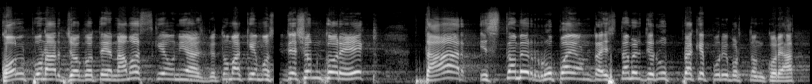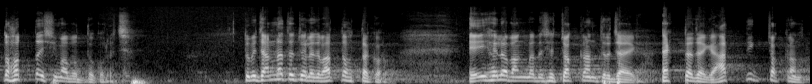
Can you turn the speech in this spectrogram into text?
কল্পনার জগতে নামাজকেও নিয়ে আসবে। তোমাকে মোটিভেশন করে তার ইসলামের রূপায়ণটা, ইসলামের যে রূপটাকে পরিবর্তন করে আত্মহত্যায় সীমাবদ্ধ করেছে। তুমি জান্নাতে চলে যাবে, আত্মহত্যা করো। এই হলো বাংলাদেশের চক্রান্তের জায়গা, একটা জায়গা, আত্মিক চক্রান্ত।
